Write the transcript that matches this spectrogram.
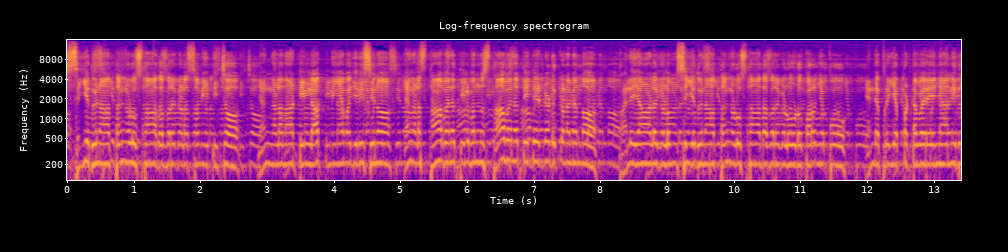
സയ്യിദുന തങ്ങൾ ഉസ്താദ് അവറുകളെ സമീപിച്ച് ഞങ്ങളെ നാട്ടിൽ ആത്മീയ മജിലിസിന് ഞങ്ങളെ സ്ഥാപനത്തിൽ വന്ന് സ്ഥാപനത്തിന്റെ എടുക്കണമെന്ന് പല ആളുകളും സയ്യിദുന തങ്ങൾ ഉസ്താദ് അവറുകളോട് പറഞ്ഞപ്പോ എന്റെ പ്രിയപ്പെട്ടവരെ ഞാൻ ഇത്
